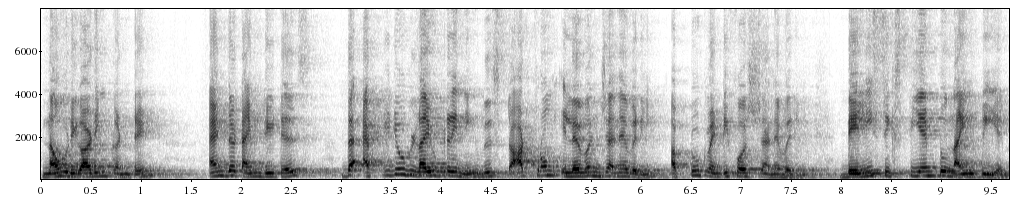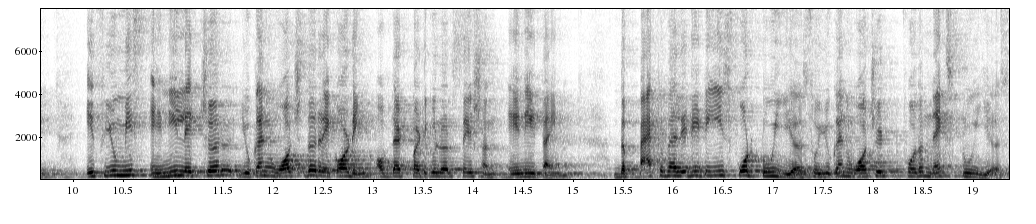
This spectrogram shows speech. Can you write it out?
Now regarding content and the time details, the aptitude live training will start from 11 January up to 21st January daily 6 pm to 9 pm. If you miss any lecture, you can watch the recording of that particular session anytime. The pack validity is for 2 years, so you can watch it for the next 2 years.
